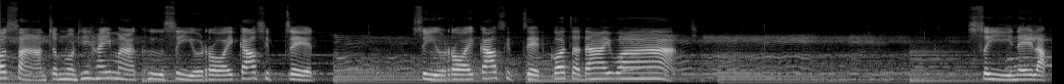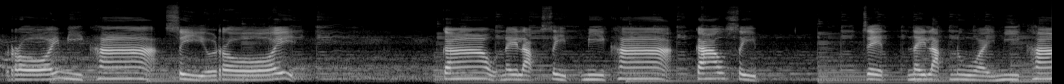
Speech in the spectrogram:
ข้อ 3จำนวนที่ให้มาคือ 497 497 ก็จะได้ว่า 4 ในหลักร้อยมีค่า 400 9 ในหลัก 10 มีค่า 90 7 ในหลักหน่วยมีค่า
